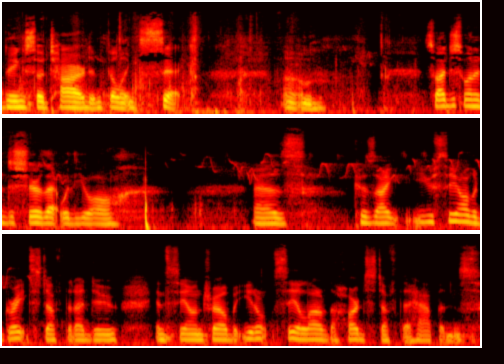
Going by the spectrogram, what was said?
being so tired and feeling sick. Um, so I just wanted to share that with you all as because I you see all the great stuff that I do and see on trail, but you don't see a lot of the hard stuff that happens.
